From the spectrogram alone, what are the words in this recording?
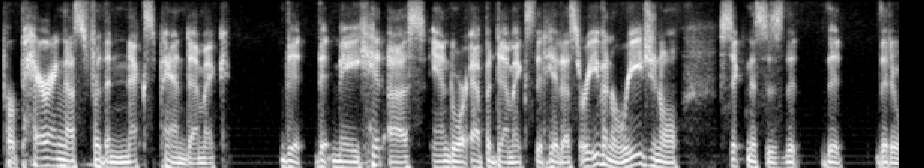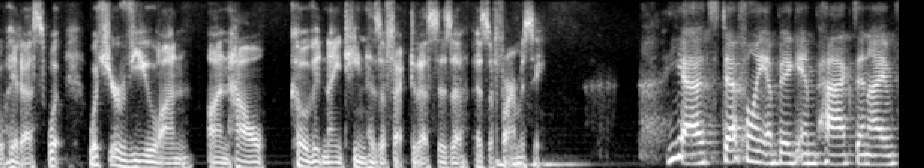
preparing us for the next pandemic that that may hit us and or epidemics that hit us or even regional sicknesses that that that will hit us. What what's your view on on how covid-19 has affected us as a as a pharmacy yeah, it's definitely a big impact, and I've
